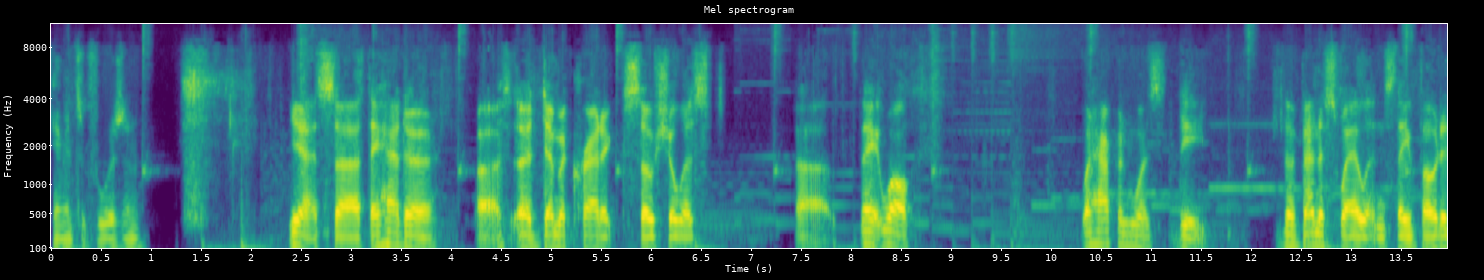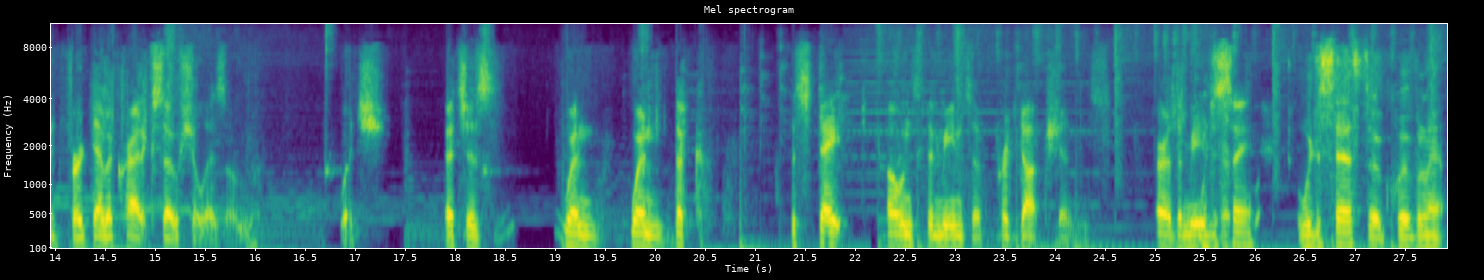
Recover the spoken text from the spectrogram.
came into fruition? Yes, uh, they had a, a, a democratic socialist. Uh, they well, what happened was the the Venezuelans they voted for democratic socialism, which it's just when when the the state owns the means of productions or the means. Would you say would you say it's the equivalent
